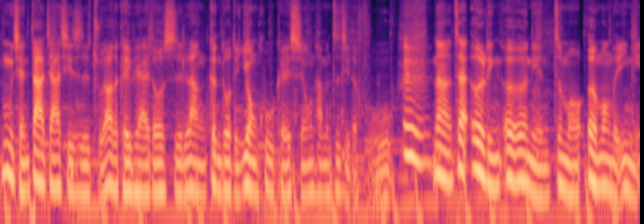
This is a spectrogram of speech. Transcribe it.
目前大家其实主要的 KPI 都是让更多的用户可以使用他们自己的服务。嗯，那在二零二二年这么噩梦的一年，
